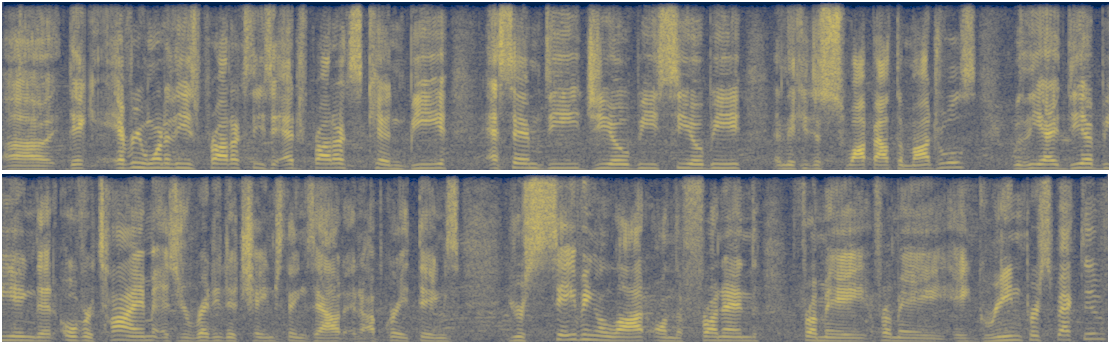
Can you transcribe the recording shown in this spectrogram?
Uh, they, every one of these products, these Edge products, can be SMD, GOB, COB, and they can just swap out the modules. With the idea being that over time, as you're ready to change things out and upgrade things, you're saving a lot on the front end from a from a, a green perspective.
